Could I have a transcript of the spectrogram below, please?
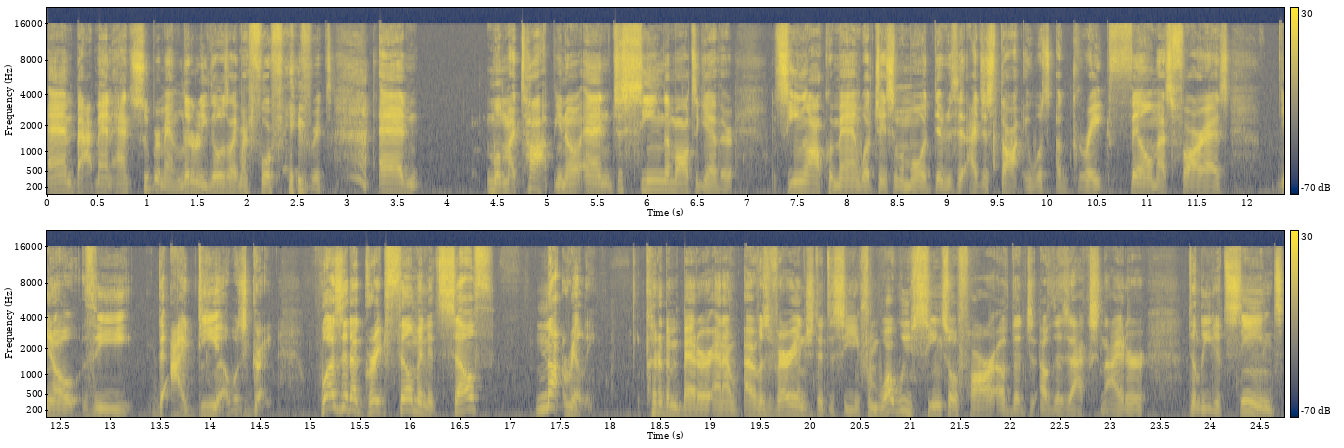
and Batman and Superman. Literally, those are like my four favorites. And well, my top, you know, and just seeing them all together, seeing Aquaman, what Jason Momoa did with it, I just thought it was a great film as far as, you know, the the idea was great. Was it a great film in itself? Not really. It could have been better, and I, I was very interested to see from what we've seen so far of the of the Zack Snyder deleted scenes.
